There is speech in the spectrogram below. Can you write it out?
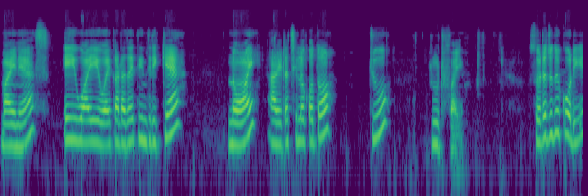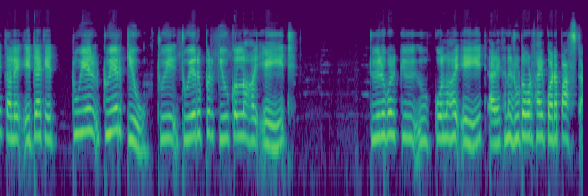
minus এই ওয়াই এ ওয়াই কাটা যায় তিন তিরিকে নয়। আর এটা ছিল কত? টু রুট ফাইভ সো এটা যদি করি, তাহলে এটাকে টু এর টু এর কিউ টু টু এর উপর কিউ করলে হয় এইট টু এর উপর কিউ করলে হয় এইট আর এখানে রুট ওভার ফাইভ কয়টা? পাঁচটা।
